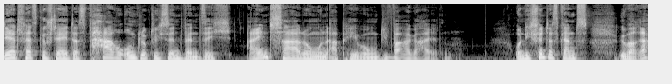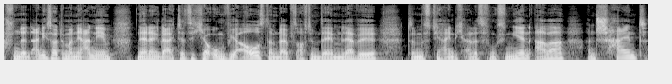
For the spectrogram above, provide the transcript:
der hat festgestellt, dass Paare unglücklich sind, wenn sich Einzahlungen und Abhebungen die Waage halten. Und ich finde das ganz überraschend, denn eigentlich sollte man ja annehmen, naja, dann gleicht es sich ja irgendwie aus, dann bleibt es auf demselben Level, dann müsste ja eigentlich alles funktionieren, aber anscheinend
